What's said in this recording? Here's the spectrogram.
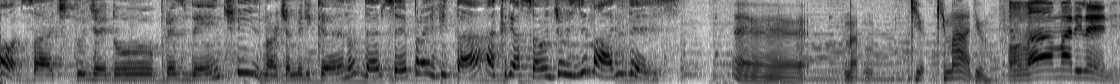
Bom, essa atitude aí do presidente norte-americano deve ser para evitar a criação de um izimário deles. É. Que, que Mário? Olá, Marilene.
